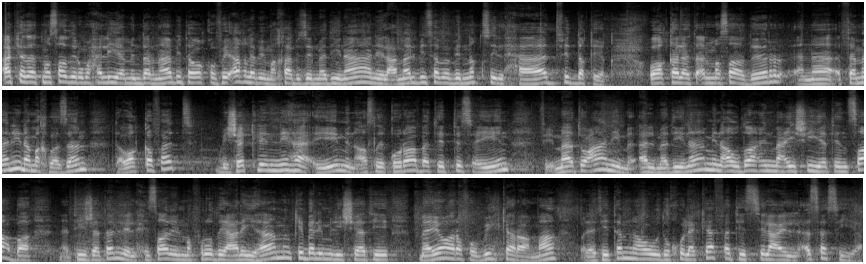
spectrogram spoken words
أكدت مصادر محلية من درنا بتوقف أغلب مخابز المدينة عن العمل بسبب النقص الحاد في الدقيق. وقالت المصادر أن 80 مخبزا توقفت بشكل نهائي من أصل قرابة التسعين فيما تعاني المدينة من أوضاع معيشية صعبة نتيجة للحصار المفروض عليها من قبل ميليشيات ما يعرف بالكرامة والتي تمنع دخول كافة السلع الأساسية.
